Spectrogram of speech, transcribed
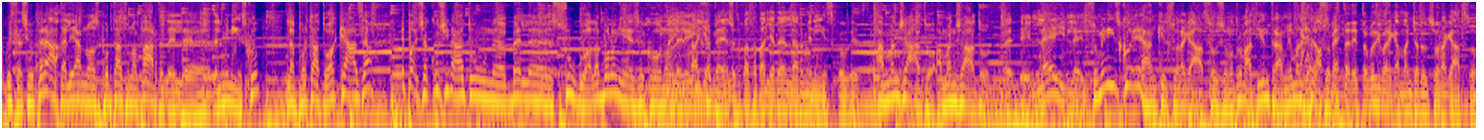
Questa si è operata, le hanno asportato una parte del, del menisco, l'ha portato a casa e poi ci ha cucinato un bel sugo alla bolognese con, Con le il tagliatelle, si è fatta tagliatelle al menisco questa. Ha mangiato, ha mangiato eh, eh, lei il, il suo menisco e anche il suo ragazzo. Si sono trovati entrambi a mangiare No, il suo aspetta, menisco. detto così pare che ha mangiato il suo ragazzo.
